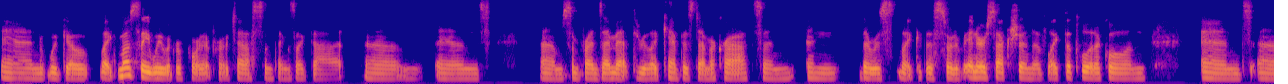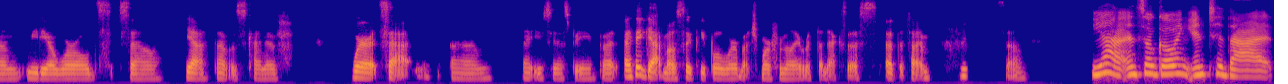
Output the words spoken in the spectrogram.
and would go like mostly we would report at protests and things like that. Um, and um, some friends I met through like campus Democrats and and there was like this sort of intersection of like the political and and um, media worlds. So yeah, that was kind of where it sat um, at UCSB. But I think yeah, mostly people were much more familiar with the Nexus at the time. So Yeah, and so going into that,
